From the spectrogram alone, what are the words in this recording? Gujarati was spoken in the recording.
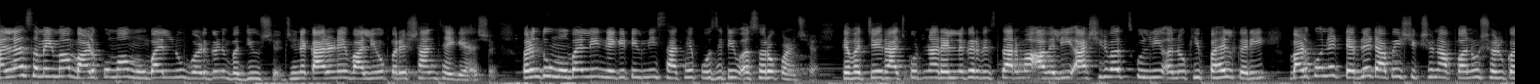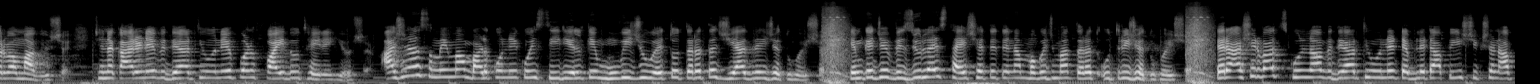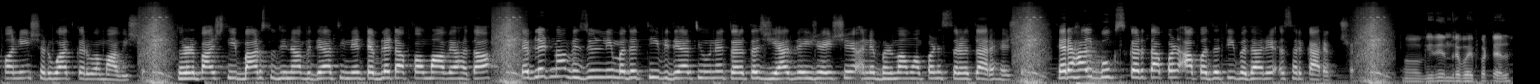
હાલના સમયમાં બાળકોમાં મોબાઈલનું વળગણ વધ્યું છે, જેને કારણે વાલીઓ પરેશાન થઈ ગયા છે. પરંતુ મોબાઈલની નેગેટિવની સાથે પોઝિટિવ અસરો પણ છે. તે વચ્ચે રાજકોટના રેલનગર વિસ્તારમાં આવેલી આશીર્વાદ સ્કૂલની અનોખી પહેલ કરી બાળકોને ટેબ્લેટ આપી શિક્ષણ આપવાનું શરૂ કરવામાં આવ્યું છે, જેના કારણે વિદ્યાર્થીઓને પણ ફાયદો થઈ રહ્યો છે. આજના સમયમાં બાળકોને કોઈ સિરિયલ કે મૂવી જુએ તો તરત જ યાદ રહી જતું હોય છે. કેમ કે જે વિઝ્યુલાઇઝ થાય છે તે તેના મગજમાં તરત ઉતરી જતું હોય છે. ત્યારે આશીર્વાદ સ્કૂલના વિદ્યાર્થીઓને ટેબ્લેટ આપી શિક્ષણ આપવાની શરૂઆત કરવામાં આવી છે. ધોરણ પાંચથી બાર સુધીના વિદ્યાર્થીને ટેબ્લેટ આપવામાં આવ્યા હતા. ટેબ્લેટમાં વિઝ્યુઅલની મદદથી વિદ્યાર્થીઓને તરત જ યાદ રહી જાય છે અને ભણવામાં પણ સરળતા રહે છે. ત્યારે હાલ બુક્સ કરતાં પણ આ પદ્ધતિ વધારે અસરકારક છે. વિરેન્દ્રભાઈ પટેલ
